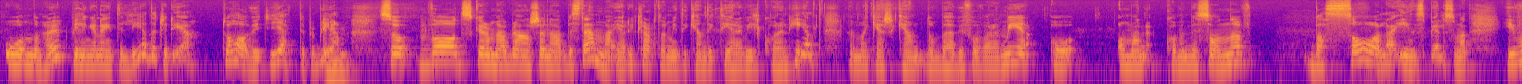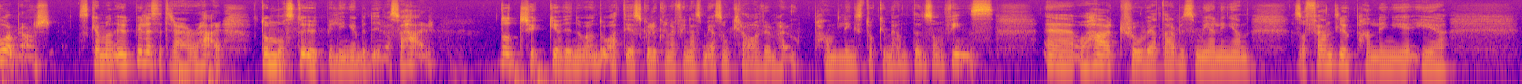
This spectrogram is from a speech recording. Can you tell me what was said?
Och om de här utbildningarna inte leder till det då har vi ett jätteproblem. Mm. Så vad ska de här branscherna bestämma? Ja det är klart att de inte kan diktera villkoren helt. Men man kanske kan, de behöver få vara med och om man kommer med sådana basala inspel som att i vår bransch ska man utbilda sig till det här och det här då måste utbildningen bedrivas så här. Då tycker vi nog ändå att det skulle kunna finnas med som krav i de här upphandlingsdokumenten som finns. Eh, och här tror vi att Arbetsförmedlingen, alltså offentlig upphandling är, är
